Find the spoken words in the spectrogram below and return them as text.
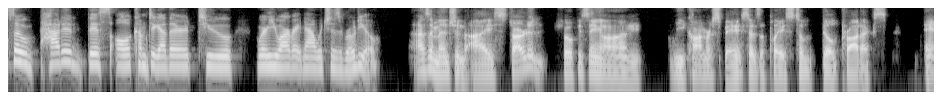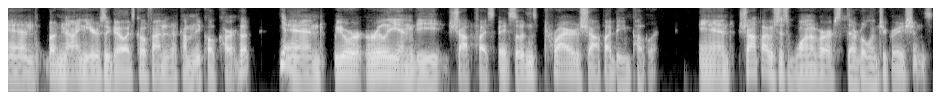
So, how did this all come together to where you are right now, which is Rodeo? As I mentioned, I started focusing on the e-commerce space as a place to build products. And about nine years ago, I co-founded a company called Carthook. Yep. And we were early in the Shopify space. So this is prior to Shopify being public. And Shopify was just one of our several integrations.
